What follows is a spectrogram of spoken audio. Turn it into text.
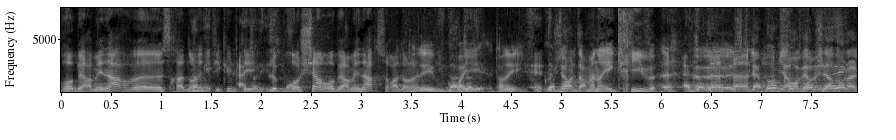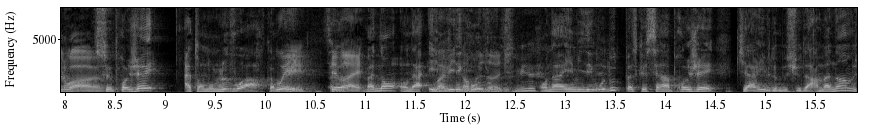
Robert Ménard euh, sera dans Non, la difficulté. attendez, le si- prochain Robert Ménard sera dans Attendez, la vous difficulté. croyez. Attendez, il faut que Gérald Darmanin écrive Attendez, euh, ce qu'il a promis à Robert Ménard dans la loi. Ce projet, attendons de le voir. Quand Oui, même. c'est vrai. Maintenant, on a émis des gros doutes. On a émis des gros doutes parce que c'est un projet qui arrive de M. Darmanin, M.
